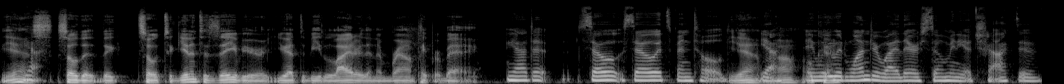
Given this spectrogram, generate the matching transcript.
yes. So the, the so to get into Xavier, you have to be lighter than a brown paper bag. Yeah, to, so so it's been told. Yeah, yeah, wow, and we would wonder why there are so many attractive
